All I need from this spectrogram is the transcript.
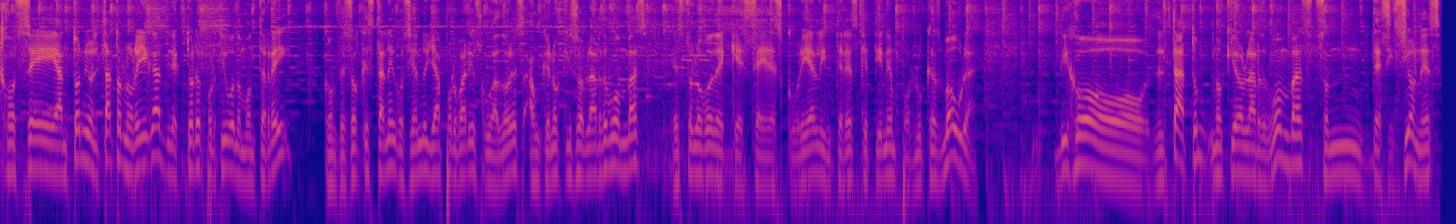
José Antonio El Tato Noriega, director deportivo de Monterrey, confesó que está negociando ya por varios jugadores, aunque no quiso hablar de bombas. Esto luego de que se descubriera el interés que tienen por Lucas Moura. Dijo el Tato, no quiero hablar de bombas, son decisiones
